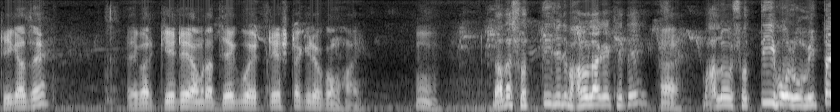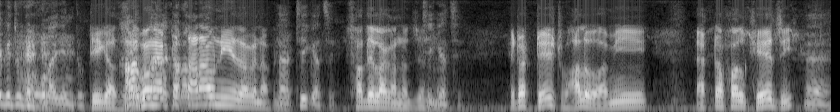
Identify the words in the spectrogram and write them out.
ঠিক আছে। এবার কেটে আমরা দেখব এর টেস্টটা কীরকম হয়। হুম দাদা সত্যি যদি ভালো লাগে খেতে হ্যাঁ। ভালো সত্যিই বলব মিথ্যা কিছু বলব না কিন্তু। ঠিক আছে এবং একটা। চারাও নিয়ে যাবেন আপনি। হ্যাঁ ঠিক আছে। ছাদে লাগানোর জন্য। ঠিক আছে। এটা টেস্ট ভালো। আমি একটা ফল খেয়েছি হ্যাঁ।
